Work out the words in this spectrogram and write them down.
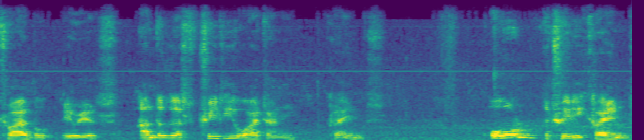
tribal areas under the Treaty of Waitangi claims, all the treaty claims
